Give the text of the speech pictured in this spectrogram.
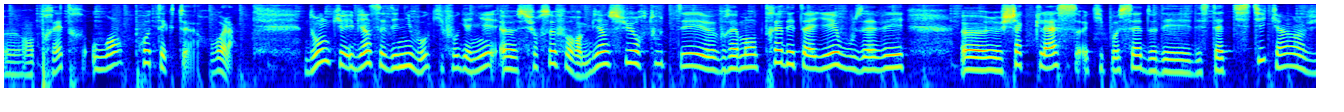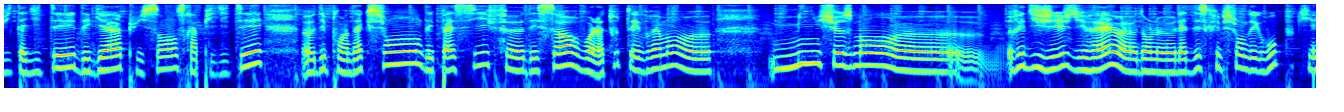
en prêtre ou en protecteur. Voilà. Donc, eh bien, c'est des niveaux qu'il faut gagner sur ce forum. Bien sûr, tout est vraiment très détaillé. Vous avez euh, chaque classe qui possède des, statistiques, hein, vitalité, dégâts, puissance, rapidité, euh, des points d'action, des passifs, euh, des sorts. Voilà, tout est vraiment minutieusement rédigé, je dirais, dans la description des groupes qui,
